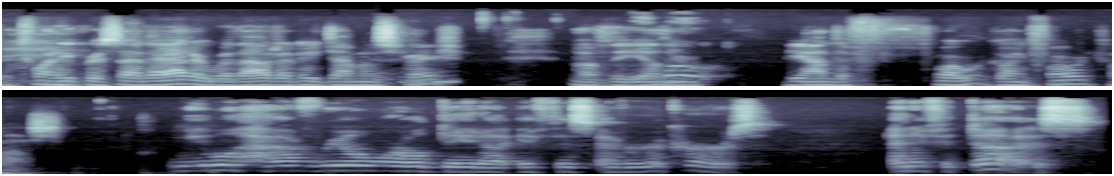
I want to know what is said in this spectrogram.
the twenty percent adder without any demonstration of the we other will- beyond the forward, going forward costs? we will have real world data if this ever occurs. And if it does,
